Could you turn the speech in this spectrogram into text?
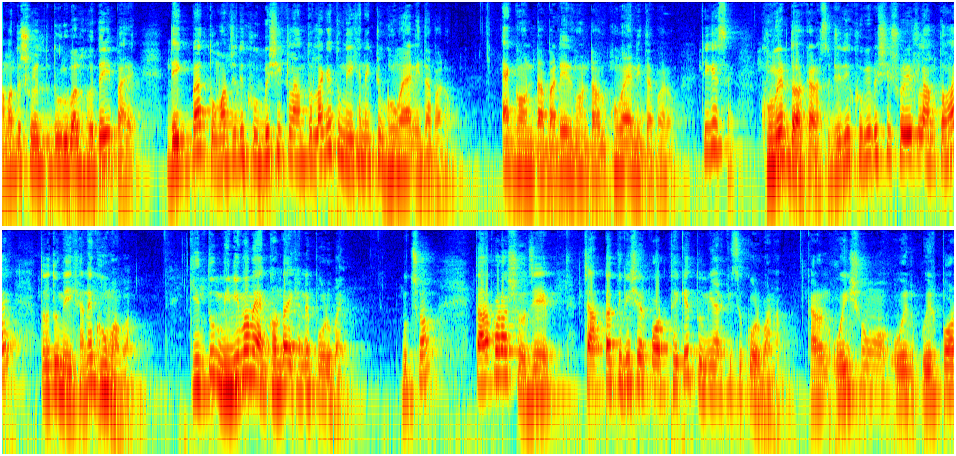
আমাদের শরীর তো দুর্বল হতেই পারে। দেখবা, তোমার যদি খুব বেশি ক্লান্ত লাগে, তুমি এখানে একটু ঘুমায় নিতে পারো। এক ঘণ্টা বা দেড় ঘণ্টা ঘুমায় নিতে পারো। ঠিক আছে? ঘুমের দরকার আছে। যদি খুবই বেশি শরীর ক্লান্ত হয়, তাহলে তুমি এখানে ঘুমাবা। কিন্তু মিনিমাম এক ঘণ্টা এখানে পড়বাই। বুঝছ? তারপর আসো যে চারটা তিরিশের পর থেকে তুমি আর কিছু করবা না। কারণ ওই সময় ওই পর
